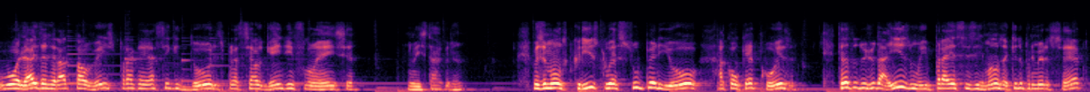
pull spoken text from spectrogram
o olhar exagerado talvez para ganhar seguidores, para ser alguém de influência no Instagram. Meus irmãos, Cristo é superior a qualquer coisa, tanto do judaísmo e para esses irmãos aqui do primeiro século,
